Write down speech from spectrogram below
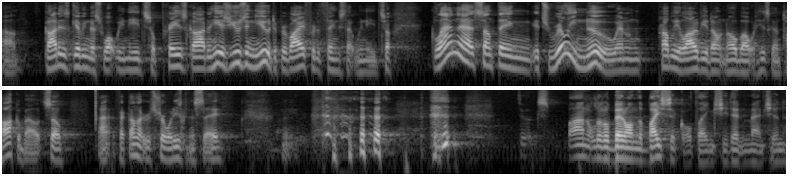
um, God is giving us what we need. So praise God. And He is using you to provide for the things that we need. So Glenn has something, it's really new, and probably a lot of you don't know about what he's going to talk about. So, uh, in fact, I'm not sure what he's going to say. to expand a little bit on the bicycle thing she didn't mention,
